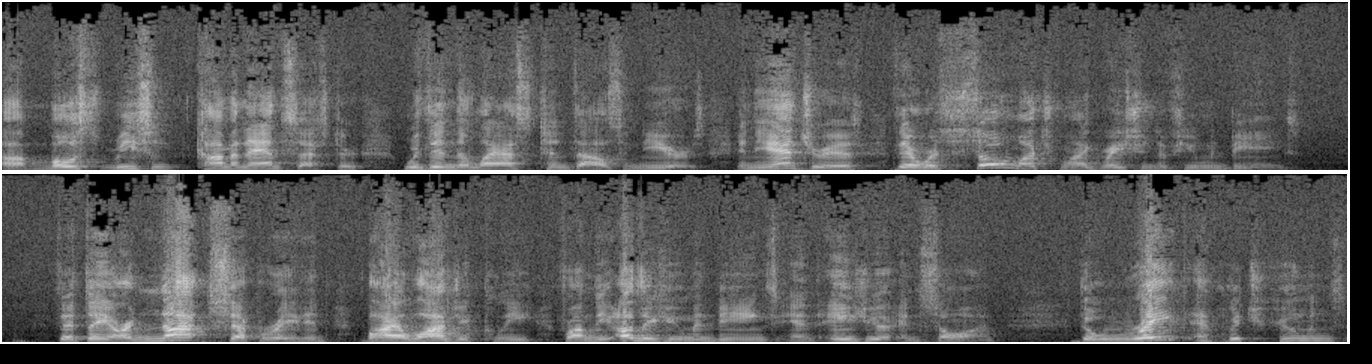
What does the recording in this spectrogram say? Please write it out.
uh, most recent common ancestor within the last 10,000 years? And the answer is there was so much migration of human beings that they are not separated biologically from the other human beings in Asia and so on. The rate at which humans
